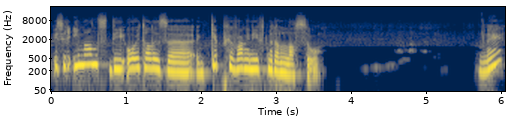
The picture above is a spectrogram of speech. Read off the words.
Is er iemand die ooit al eens uh, een kip gevangen heeft met een lasso? Nee?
